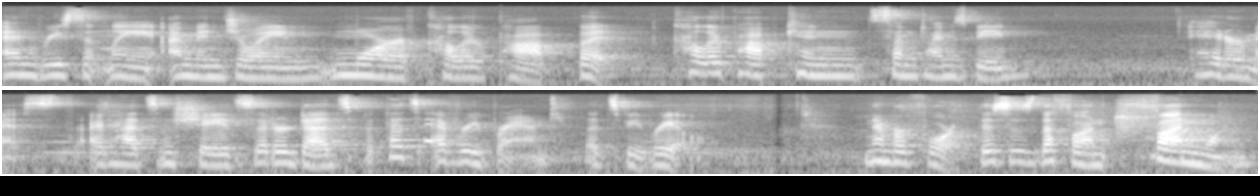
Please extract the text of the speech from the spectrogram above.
And recently I'm enjoying more of ColourPop, but ColourPop can sometimes be hit or miss. I've had some shades that are duds, but that's every brand, let's be real. Number four, this is the fun, fun one.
